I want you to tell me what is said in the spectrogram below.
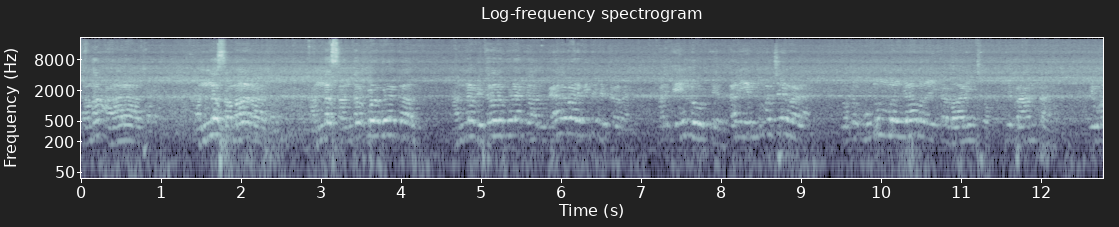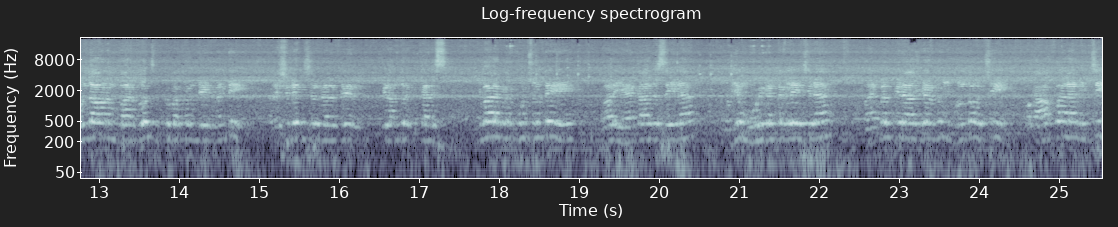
సమ ఆరాధన. అన్న సమారాధన. అన్న సందర్భం కూడా కాదు. అన్న వితరణ కూడా కాదు. పేదవాడికి వితరణ. మనకి ఏం లోటు లేదు. కానీ ఎందుకు వచ్చాయి వాళ్ళ? ఒక కుటుంబంగా మనం ఇక్కడ భావించాం. ఈ ప్రాంతాన్ని. ఈ బృందావనం పార్క్లో చుట్టుపక్కల ఉండేటువంటి రెసిడెన్షియల్ వెల్ఫేర్ వీళ్ళందరికీ కలిసి. ఇవాళ అక్కడ కూర్చుంటే వాళ్ళు ఏకాదశి అయినా ఉదయం మూడు గంటలకు లేచినా మా ఎమ్మెల్పీ రాజు గారు బృందం వచ్చి ఒక ఆహ్వానాన్ని ఇచ్చి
